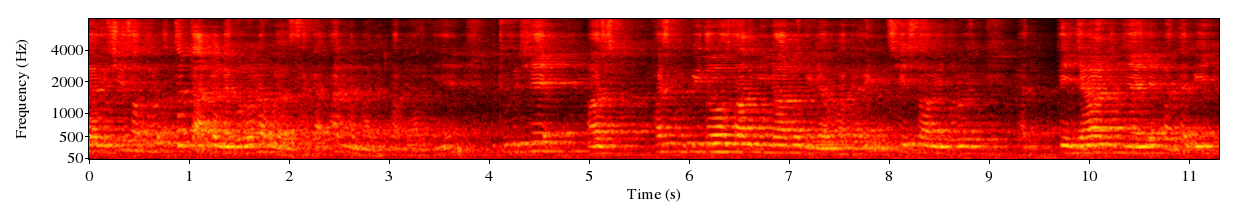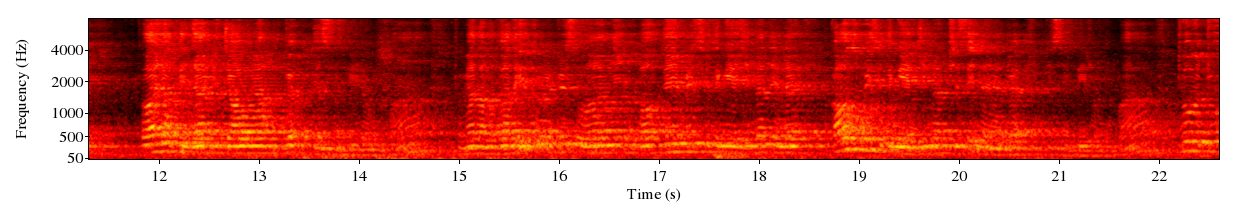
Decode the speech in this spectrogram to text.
ဗျာဒီရှေ့ဆောင်သူတို့အသက်တာအတွက်လည်းကိုတော့လည်းစကအနန္တလည်းဖဗျာခင်အထူးသဖြင့်အာ high school ပြီးတော့သာသမီများတို့ဒီလည်းဖဗျာခင်ရှေ့ဆောင်ပြီးသူတို့တင်ကြားပညာနဲ့ပတ်သက်ပြီး သွားရောက်တင်ကြားပြီးကြောင်းများအတွက်ပြင်ဆင်ပြီးတော့ပါဒီမှာတော့ကလည်းသူတို့ပြည့်စုံအောင်ဒီပေါင်းတဲ့မိတ်ဆွေတငယ်ချင်းများနဲ့လည်းကောင်းသောမိတ်ဆွေတငယ်ချင်းများဖြစ်စေနိုင်တဲ့အတွက်ပြင်ဆင်ပြီးတော့ပါထို့အတူ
